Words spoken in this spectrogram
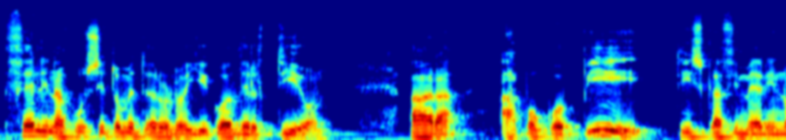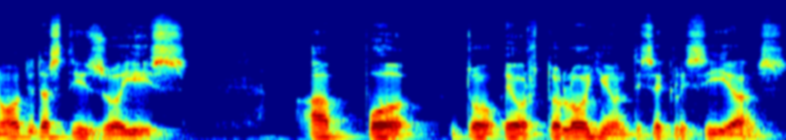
θέλει να ακούσει το μετεωρολογικό δελτίο. Άρα αποκοπή της καθημερινότητας της ζωής από το εορτολόγιο της Εκκλησίας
